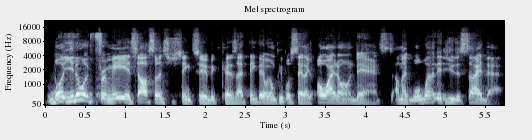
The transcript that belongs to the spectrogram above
Well, you know what? For me, it's also interesting too because I think that when people say like, "Oh, I don't dance," I'm like, "Well, when did you decide that?"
